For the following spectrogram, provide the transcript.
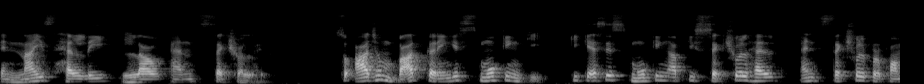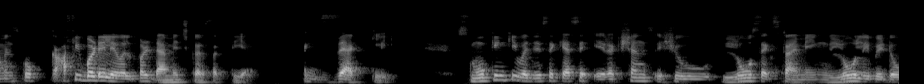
a nice healthy love and sexual life. सो so, आज हम बात करेंगे स्मोकिंग की कि कैसे स्मोकिंग आपकी sexual health and sexual performance को काफ़ी बड़े लेवल पर डैमेज कर सकती है। एग्जैक्टली exactly. स्मोकिंग की वजह से कैसे erection issue low sex timing low libido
